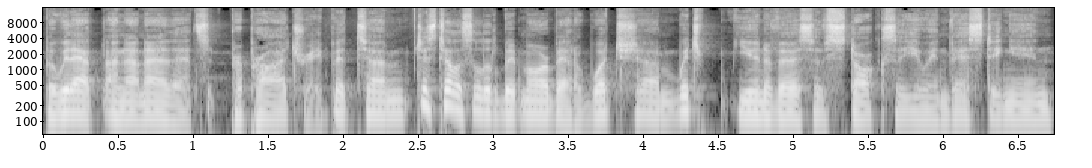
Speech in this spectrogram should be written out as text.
but without, and I know that's proprietary, but um, just tell us a little bit more about it. Which um, which universe of stocks are you investing in,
